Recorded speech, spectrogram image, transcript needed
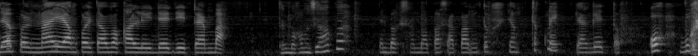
dia pernah yang pertama kali dia ditembak Tembak sama siapa? tembak sama pas apam tuh yang ceklik yang gitu Oh, bukan.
